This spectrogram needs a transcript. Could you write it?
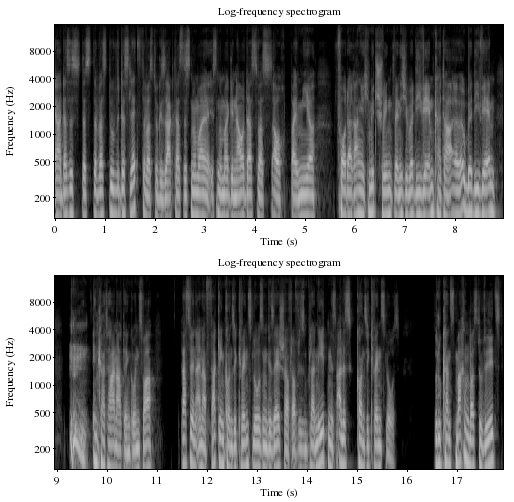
Ja, das ist das, was du, das letzte, was du gesagt hast, ist nun mal, ist nun mal genau das, was auch bei mir vorderrangig mitschwingt, wenn ich über die WM Katar, äh, über die WM in Katar nachdenke. Und zwar, dass wir in einer fucking konsequenzlosen Gesellschaft auf diesem Planeten ist alles konsequenzlos. So, du kannst machen, was du willst.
